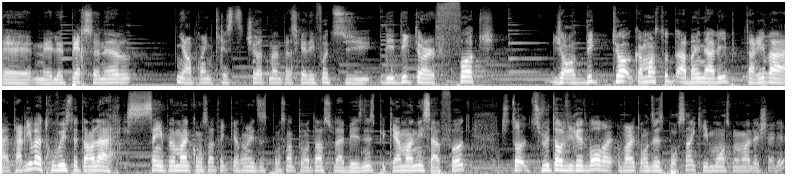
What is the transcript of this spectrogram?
Euh, mais le personnel, il en prend une Christy shot, man. Parce que des fois, tu. Dès, que t'as un fuck. Genre, dès que tu commences tout à bien aller, puis t'arrives à, t'arrives à trouver ce temps-là à simplement concentrer 90% de ton temps sur la business, puis qu'à un moment donné, ça fuck, tu, veux t'en virer de voir vers, ton 10%, qui est moi en ce moment le chalet,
